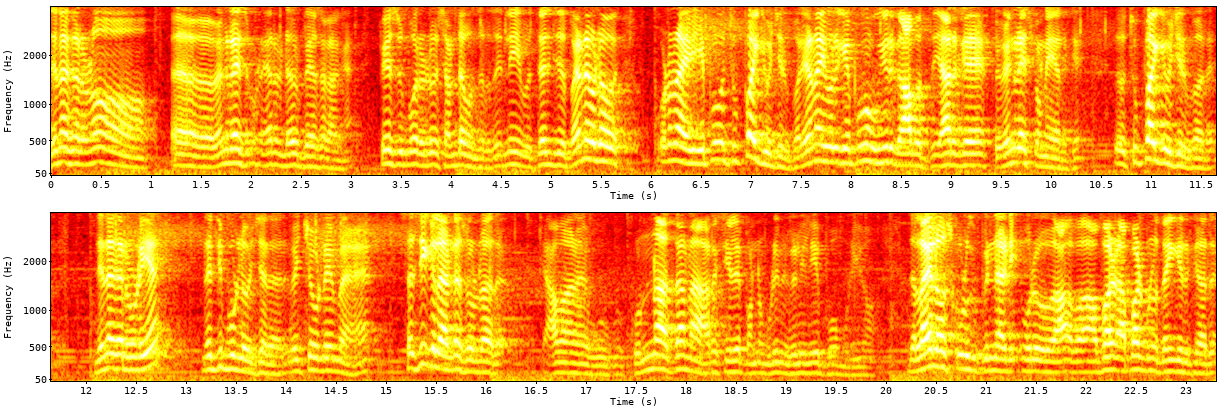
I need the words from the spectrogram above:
தினகரனும் வெங்கடேசன் நேரம் ரெண்டு பேரும் பேசுகிறாங்க பேசும்போது ரெண்டு பேரும் சண்டை வந்துடுது நீ தெரிஞ்சது. ஏன்னா உடனே எப்பவும் துப்பாக்கி வச்சிருப்பார். ஏன்னா இவருக்கு எப்பவும் உயிருக்கு ஆபத்து. யாருக்கு? வெங்கடேஷ் பண்ணையாருக்கு. துப்பாக்கி வச்சிருப்பார். தினகரனுடைய நெத்திப்பூட்டில் வச்சிடறாரு. வச்ச உடனே சசிகலாட்ட சொல்கிறாரு அவன் கொன்னா தான் நான் அரசியலே பண்ண முடியும். வெளியிலேயே போக முடியும். இந்த லைலா ஸ்கூலுக்கு பின்னாடி ஒரு அப்பார்ட்மெண்ட்டில் தங்கி இருக்காரு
